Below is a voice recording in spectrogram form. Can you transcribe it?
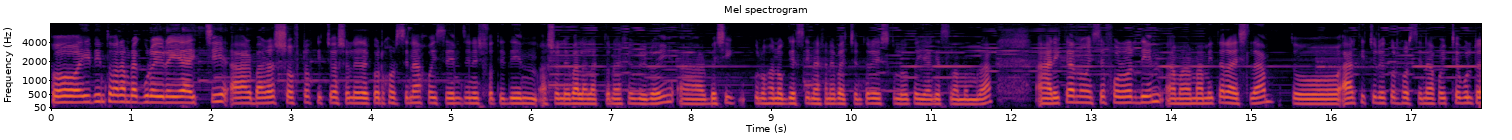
তো এই দিন তো আর আমরা ঘুরাই উড়াইয়া আইছি, আর বাড়ার সফট কিছু আসলে রেকর্ড করছি না। কই সেম জিনিস প্রতিদিন আসলে ভালো লাগতো না সেগুলোই আর বেশি কোনোখানো গেছি না। এখানে বাচ্চান তো স্কুলেও তো ইয়া গেছিলাম আমরা। আর এখানে হয়েছে ফোরের দিন, আমার মামি তারা আসলাম তো আর কিছু রেকর্ড করছি না। ওই টেবুলটা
